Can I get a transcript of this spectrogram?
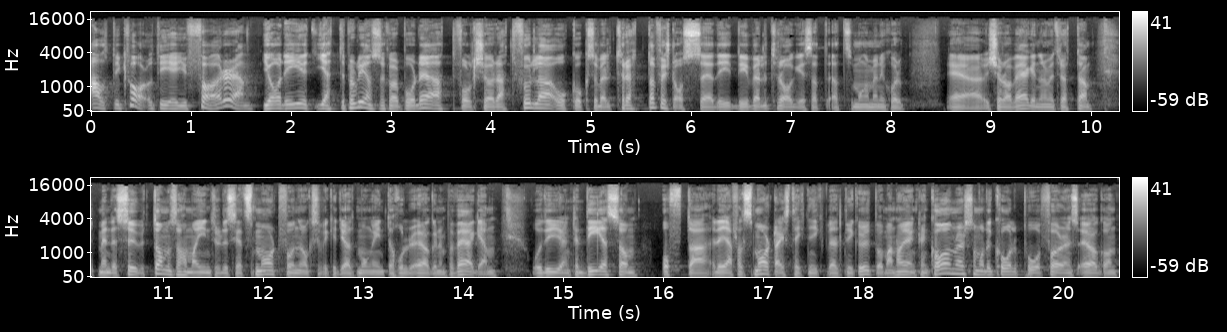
alltid kvar och det är ju föraren. Ja, det är ju ett jätteproblem såklart. Både att folk kör rattfulla och också väldigt trötta förstås. Eh, det är, det är väldigt tragiskt att, att så många människor eh, kör av vägen när de är trötta. Men dessutom så har man introducerat smartphones också, vilket gör att många inte håller ögonen på vägen. Och det är egentligen det som ofta, eller i alla fall Smart Eyes teknik väldigt mycket ut på. Man har egentligen kameror som håller koll på förarens ögon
